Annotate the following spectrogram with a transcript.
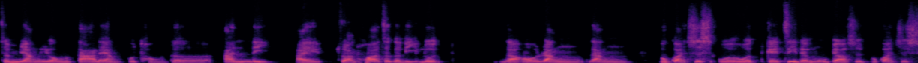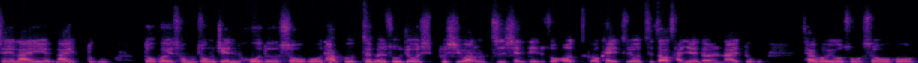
怎么样用大量不同的案例来转化这个理论，然后让让不管是我我给自己的目标是，不管是谁来来读，都会从中间获得收获。他不这本书就不希望只限定说哦，OK，只有制造产业的人来读才会有所收获。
